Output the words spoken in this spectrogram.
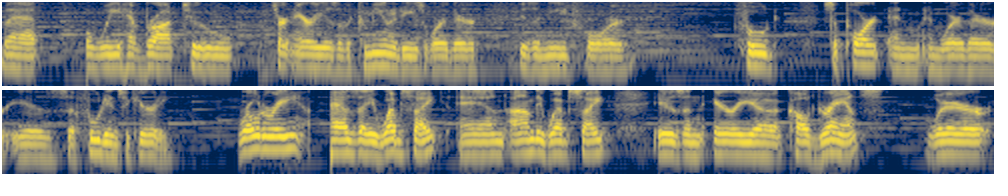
that we have brought to certain areas of the communities where there is a need for food support and, and where there is food insecurity. Rotary has a website, and on the website is an area called grants where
